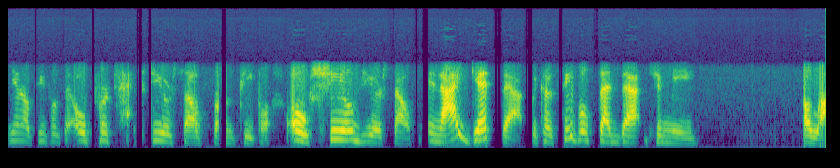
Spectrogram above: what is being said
you know, people say, oh, protect yourself from people. Oh, shield yourself. And I get that because people said that to me a lot.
